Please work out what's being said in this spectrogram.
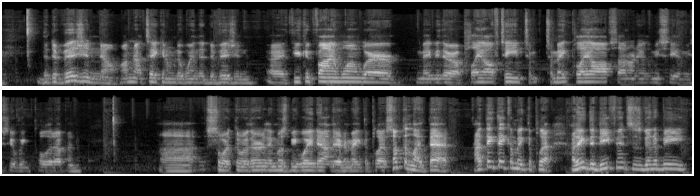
the division, no, I'm not taking them to win the division. Uh, if you can find one where maybe they're a playoff team to, to make playoffs, I don't know. Let me see. Let me see if we can pull it up and uh, sort through there. They must be way down there to make the playoffs, something like that. I think they can make the play. I think the defense is going to be,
